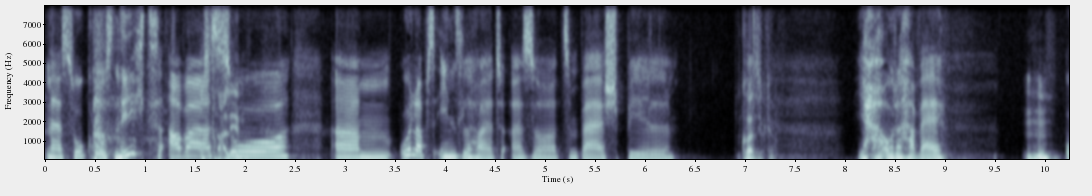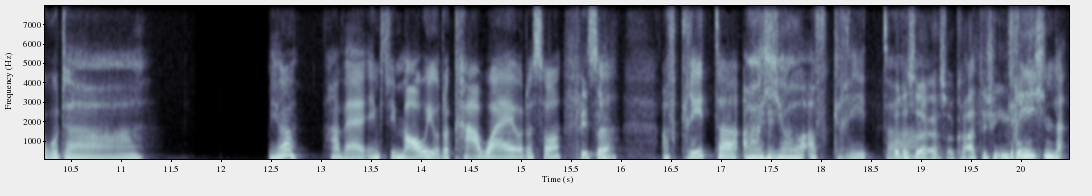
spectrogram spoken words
Na, so groß nicht, aber Australien. so ähm, Urlaubsinsel halt. Also zum Beispiel, Korsika. ja, oder Hawaii. Mhm. Oder, ja, Hawaii, irgendwie Maui oder Kauai oder so. Kreta. So, auf Kreta, ah ja, auf Kreta. Oder so eine, so kroatische Insel. Griechenland,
